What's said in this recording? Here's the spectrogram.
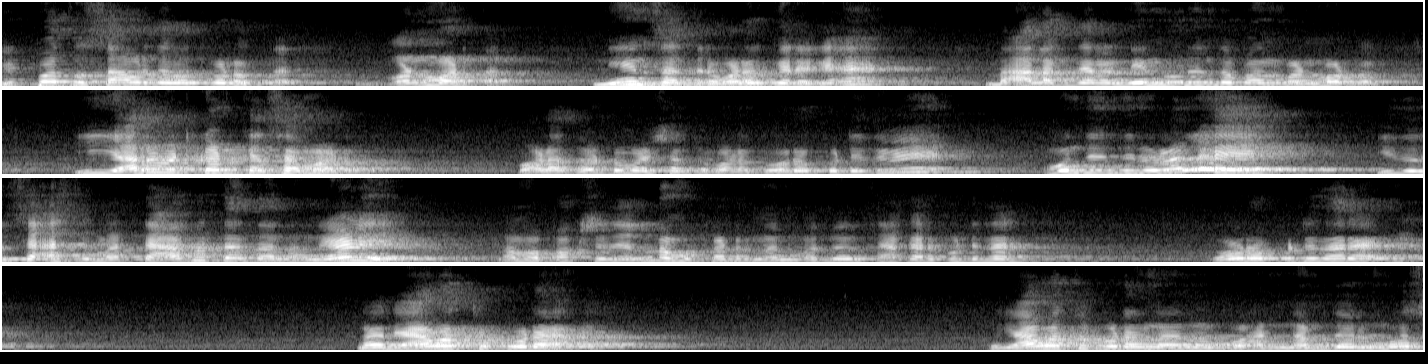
ಇಪ್ಪತ್ತು ಸಾವಿರ ಜನ ಹೊತ್ಕೊಂಡು ಹೋಗ್ತಾರೆ. ಮಣ್ಣು ಮಾಡ್ತಾರೆ. ನೀನು ಸತ್ರೆ ಒಳಗೆರೆಗೆ ನಾಲ್ಕು ಜನ ನಿನ್ನ ಊರಿಂದ ಬಂದು ಮಣ್ಣು ಮಾಡಬೇಕು. ಈ ಯಾರು ಇಟ್ಕೊಂಡು ಕೆಲಸ ಮಾಡು. ಭಾಳ ದೊಡ್ಡ ಮನುಷ್ಯ ಅಂತ ಭಾಳ ಗೌರವ ಕೊಟ್ಟಿದ್ವಿ ಮುಂದಿನ ದಿನಗಳಲ್ಲಿ ಇದು ಜಾಸ್ತಿ ಮತ್ತೆ ಆಗುತ್ತೆ ಅಂತ ನಾನು ಹೇಳಿ ನಮ್ಮ ಪಕ್ಷದ ಎಲ್ಲ ಮುಖಂಡರು ನನ್ನ ಮೊದಲಿನ ಸಹಕಾರ ಕೊಟ್ಟಿದ್ದಾರೆ, ಗೌರವ ಕೊಟ್ಟಿದ್ದಾರೆ. ನಾನು ಯಾವತ್ತೂ ಕೂಡ ಯಾವತ್ತೂ ಕೂಡ ನಾನು ನಮ್ದವ್ರಿಗೆ ಮೋಸ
